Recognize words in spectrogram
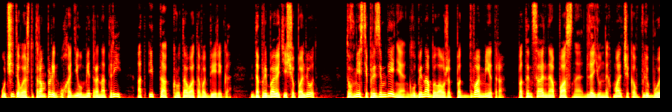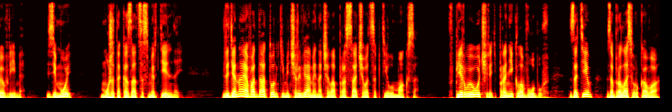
Учитывая, что трамплин уходил метра на три от и так крутоватого берега, да прибавить еще полет, то в месте приземления глубина была уже под 2 метра, потенциально опасная для юных мальчиков в любое время. Зимой может оказаться смертельной. Ледяная вода тонкими червями начала просачиваться к телу Макса. В первую очередь проникла в обувь, затем забралась в рукава.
